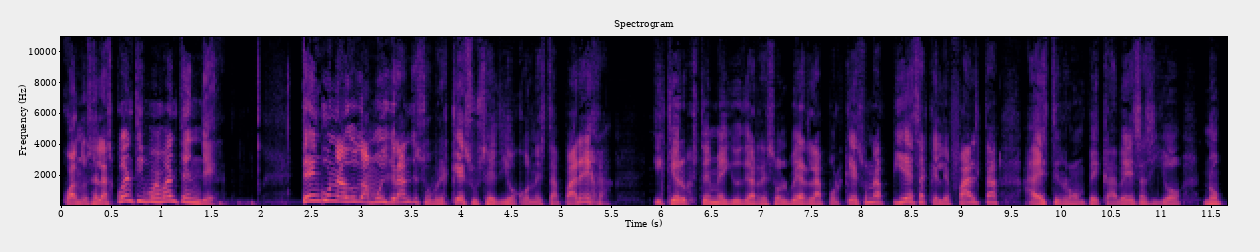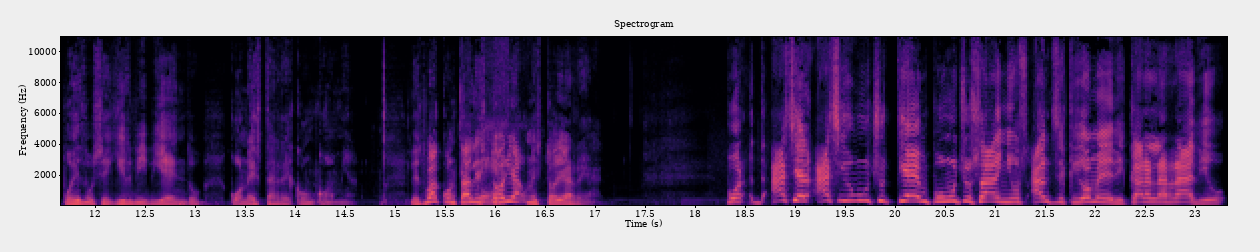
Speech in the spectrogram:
cuando se las cuente me va a entender. Tengo una duda muy grande sobre qué sucedió con esta pareja y quiero que usted me ayude a resolverla porque es una pieza que le falta a este rompecabezas y yo no puedo seguir viviendo con esta reconcomia. Les voy a contar la historia, una historia real. Por, hace, hace mucho tiempo, muchos años, antes de que yo me dedicara a la radio,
